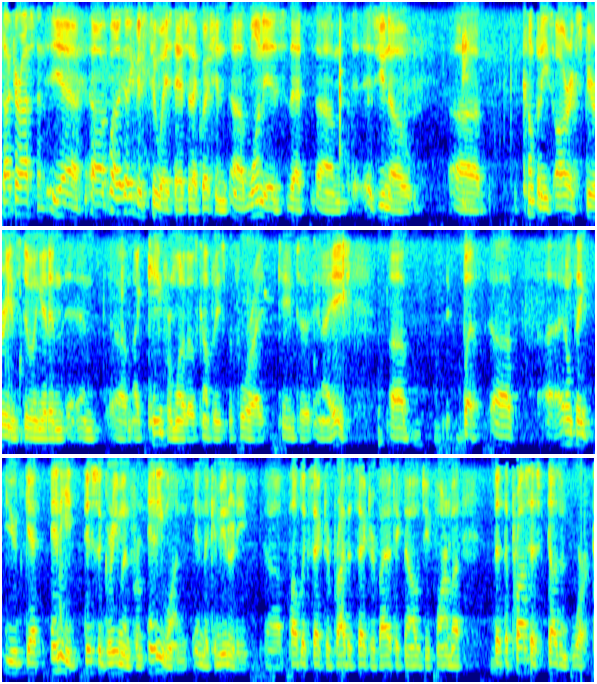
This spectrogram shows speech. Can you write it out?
Dr. Austin. Yeah. Uh, well, I think there's two ways to answer that question. Uh, one is that, um, as you know, uh, companies are experienced doing it, and, and um, I came from one of those companies before I came to NIH. Uh, but uh, I don't think you'd get any disagreement from anyone in the community, uh, public sector, private sector, biotechnology, pharma, that the process doesn't work.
